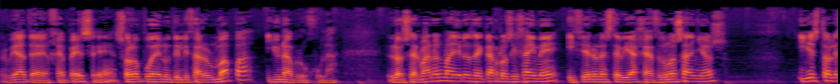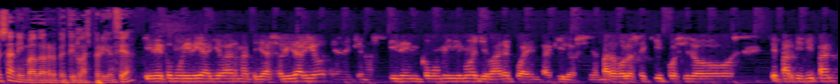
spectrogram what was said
Olvídate del GPS, ¿eh? solo pueden utilizar un mapa y una brújula. Los hermanos mayores de Carlos y Jaime hicieron este viaje hace unos años y esto les ha animado a repetir la experiencia. Tiene como idea llevar material solidario en el que nos piden como mínimo llevar 40 kilos. Sin embargo, los equipos y los que participan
